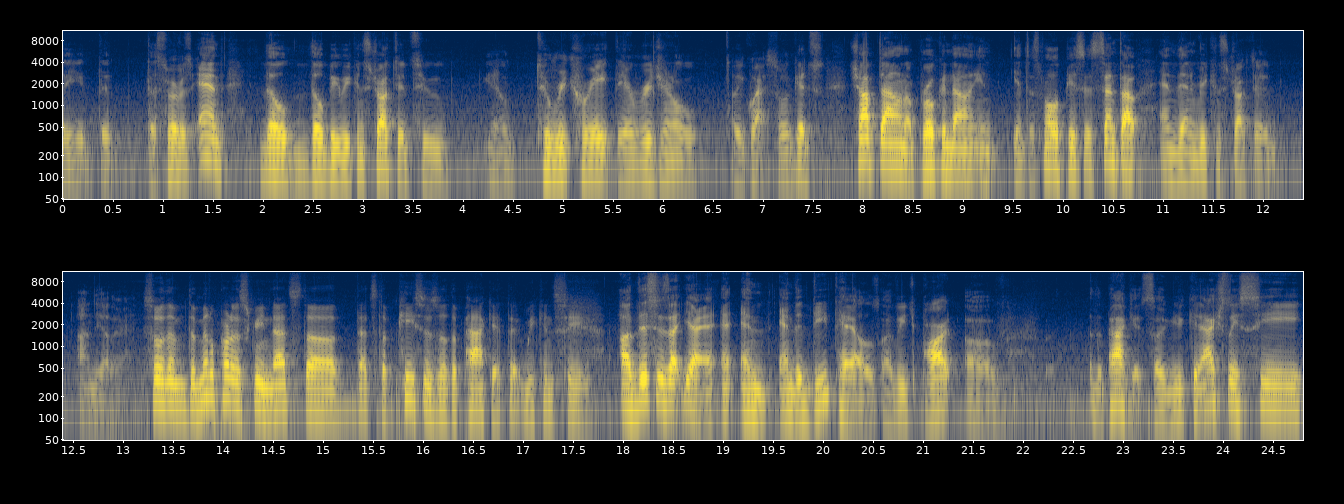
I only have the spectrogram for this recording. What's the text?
the, the, the server's end. They'll, they'll be reconstructed to, you know, to recreate the original request. So it gets chopped down or broken down in, into smaller pieces, sent out, and then reconstructed on the other end. So the, the middle part of the screen, that's the, that's the pieces of the packet that we can see. Uh, this is, a- yeah, a- and, and the details of each part of the packet. So you can actually see.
